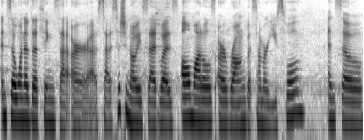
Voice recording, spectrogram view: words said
And so, one of the things that our uh, statistician always said was all models are wrong, but some are useful. And so,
